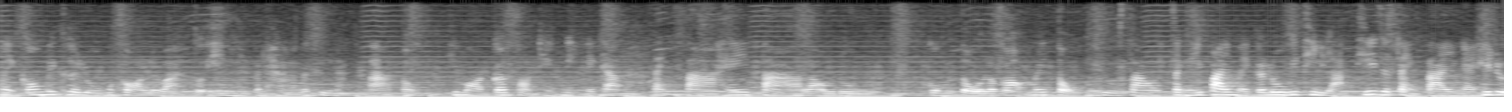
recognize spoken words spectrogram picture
ใหม่ก็ไม่เคยรู้มาก่อนเลยว่า ตัวเองมีปัญหาก็คือหนังตาตกพี่มอสก็สอนเทคนิคในการแต่งตาให้ตาเราดูกลมโตแล้วก็ไม่ตกไม่ดูเศร้า จากนี้ไปใหม่ก็รู้วิธีละที่จะแต่งตายังไงให้ดู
